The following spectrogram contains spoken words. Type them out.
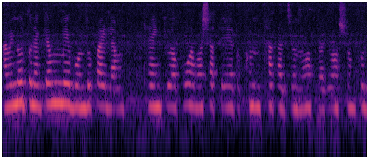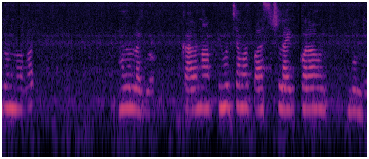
আমি নতুন একটা মেয়ে বন্ধু পাইলাম। থ্যাংক ইউ আপু আমার সাথে এতক্ষণ থাকার জন্য আপনাকে অসংখ্য ধন্যবাদ। ভালো লাগল। কারণ আপনি হচ্ছে আমার ফার্স্ট লাইক করা বন্ধু।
